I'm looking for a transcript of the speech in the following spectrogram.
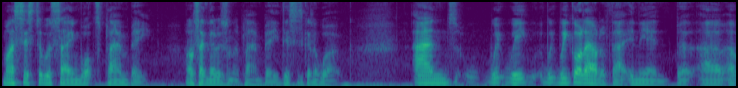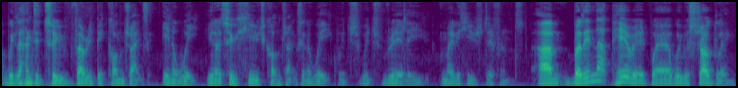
My sister was saying, "What's Plan B?" I was saying, "There isn't a Plan B. This is going to work." and we, we we we got out of that in the end but uh, uh, we landed two very big contracts in a week you know two huge contracts in a week which which really made a huge difference um, but in that period where we were struggling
